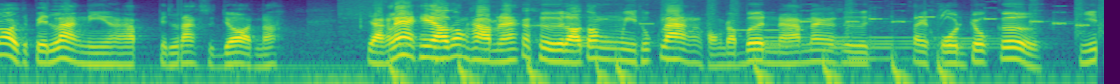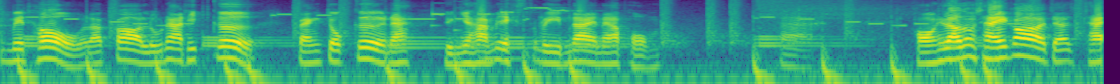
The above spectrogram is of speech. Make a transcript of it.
ก็จะเป็นร่างนี้นะครับ เป็นร่างสุดยอดเนาะ อย่างแรกที่เราต้องทำนะ ก็คือเราต้องมีทุกร่างของดับเบิลนะครับ นั่นก็คือไซโคนโจ๊กเกอร์นิดเมทัลแล้วก็ลูน่าทิกเกอร์แฟงโจ๊กเกอร์นะ ถึงจะทำเอ็กซ์ตรีมได้นะครับผม อ่า ของที่เราต้องใช้ก็จะใช้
